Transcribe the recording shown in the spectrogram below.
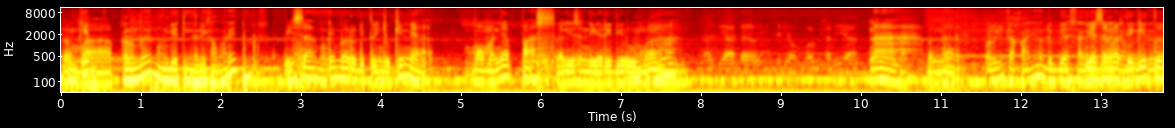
mungkin Lembab. kalau enggak emang dia tinggal di kamar itu. bisa mungkin baru ditunjukin ya momennya pas lagi sendiri di rumah Lagi ada yang video call bisa lihat. nah bener Apalagi kakaknya udah biasa Biasa ngeliat kayak yang gitu.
